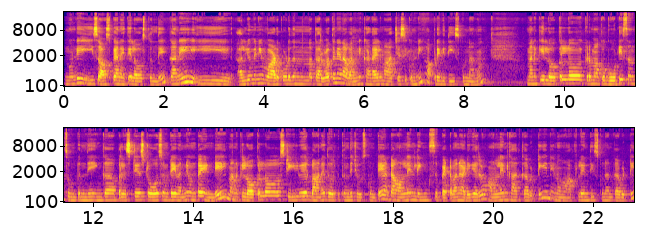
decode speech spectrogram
ఇంకోండి ఈ సాస్ ప్యాన్ అయితే ఇలా వస్తుంది. కానీ ఈ అల్యూమినియం వాడకూడదన్న తర్వాత నేను అవన్నీ కడాయిలు మార్చేసి కొన్ని అప్పుడు ఇవి తీసుకున్నాను. మనకి లోకల్లో ఇక్కడ మాకు గోటీ సన్స్ ఉంటుంది ఇంకా ప్రెస్టేజ్ స్టోర్స్ ఉంటాయి ఇవన్నీ ఉంటాయండి. మనకి లోకల్లో స్టీల్ వేర్ బాగానే దొరుకుతుంది చూసుకుంటే. అంటే ఆన్లైన్ లింక్స్ పెట్టమని అడిగారు. ఆన్లైన్ కాదు కాబట్టి నేను ఆఫ్లైన్ తీసుకున్నాను కాబట్టి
